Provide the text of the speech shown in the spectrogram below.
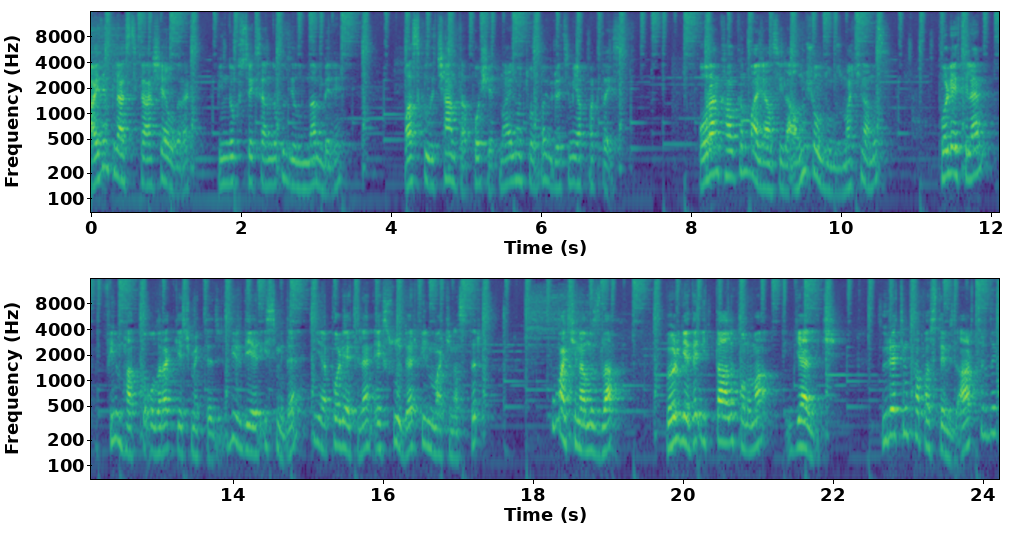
Aydın Plastik AŞ olarak 1989 yılından beri baskılı çanta, poşet, naylon torba üretimi yapmaktayız. Oran Kalkınma Ajansı ile almış olduğumuz makinamız polietilen film hattı olarak geçmektedir. Bir diğer ismi de yine polietilen extruder film makinasıdır. Bu makinamızla bölgede iddialı konuma geldik. Üretim kapasitemizi artırdık.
